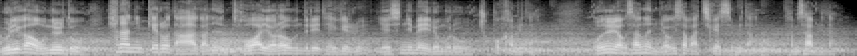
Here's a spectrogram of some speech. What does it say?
우리가 오늘도 하나님께로 나아가는 저와 여러분들이 되기를 예수님의 이름으로 축복합니다. 오늘 영상은 여기서 마치겠습니다. 감사합니다.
